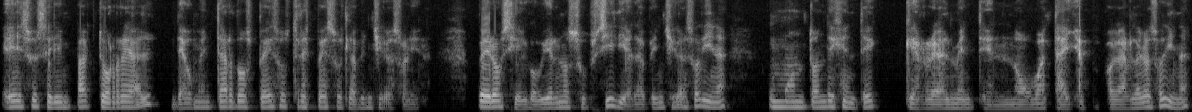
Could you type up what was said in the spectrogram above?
Eso es el impacto real de aumentar dos pesos, tres pesos la pinche gasolina. Pero si el gobierno subsidia la pinche gasolina, un montón de gente que realmente no batalla para pagar la gasolina,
